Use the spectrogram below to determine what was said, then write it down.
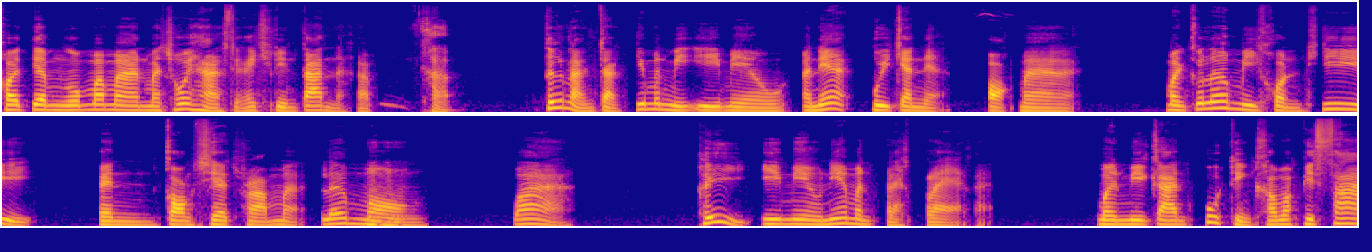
คอยเตรียมงบประมาณมาช่วยหาเสียงให้คลินตันนะครับ ครับ ซึ่งหลังจากที่มันมีอีเมล อันเนี้ยคุยกันเนี่ยออกมา มันก็เริ่มมีคนที่ เป็นกองเชียร์ทรัมป์อะ เริ่มมองว่าเฮ้ยอีเมลเนี่ยมันแปลกๆอะ มันมีการพูดถึงคำว่าพิซซ่า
